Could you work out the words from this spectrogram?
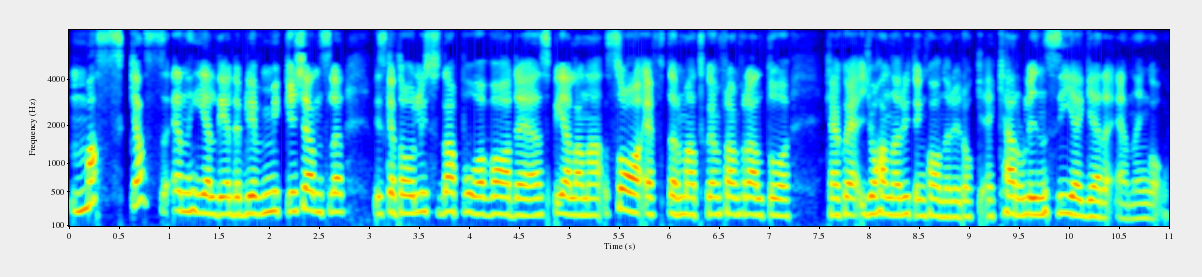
maskas en hel del, det blev mycket känslor. Vi ska ta och lyssna på vad eh, spelarna sa efter matchen, framförallt då kanske Johanna Rytting Kaneryd och Caroline Seger än en gång.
